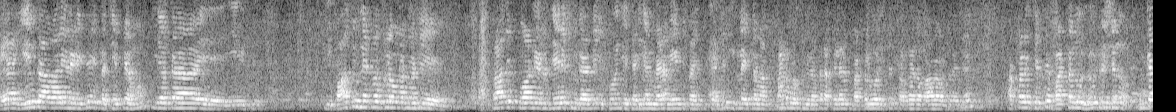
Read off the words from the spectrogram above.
అయ్యా ఏం కావాలి? అని అడిగితే ఇట్లా చెప్పాము. ఈ యొక్క ఈ- ఈ పాజిటివ్ నెట్వర్క్లో ఉన్నటువంటి ప్రాజెక్ట్ కోఆర్డినేటర్ జయలక్ష్మి గారిని ఫోన్ చేసి అడిగాను మేడం ఏంటి పరిస్థితి? అంటే ఇట్లా ఇట్లా మాకు పండుగ వస్తుంది కదా సార్ ఆ పిల్లలకి బట్టలు కూడా ఇస్తే సరదాగా బాగా ఉంటుందంటే అక్కడ చెప్పే బట్టలు న్యూట్రిషన్ ఇంకా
